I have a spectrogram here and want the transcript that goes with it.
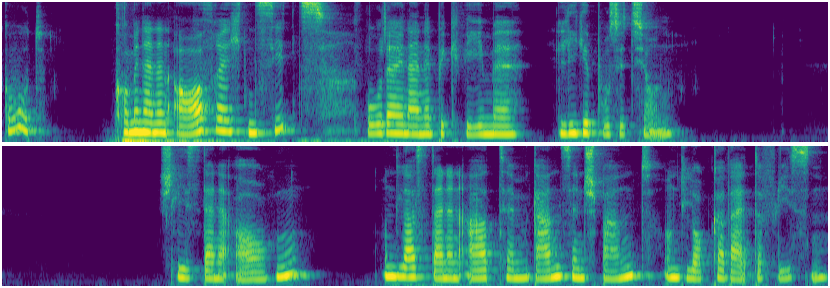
Gut. Komm in einen aufrechten Sitz oder in eine bequeme Liegeposition. Schließ deine Augen und lass deinen Atem ganz entspannt und locker weiterfließen.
